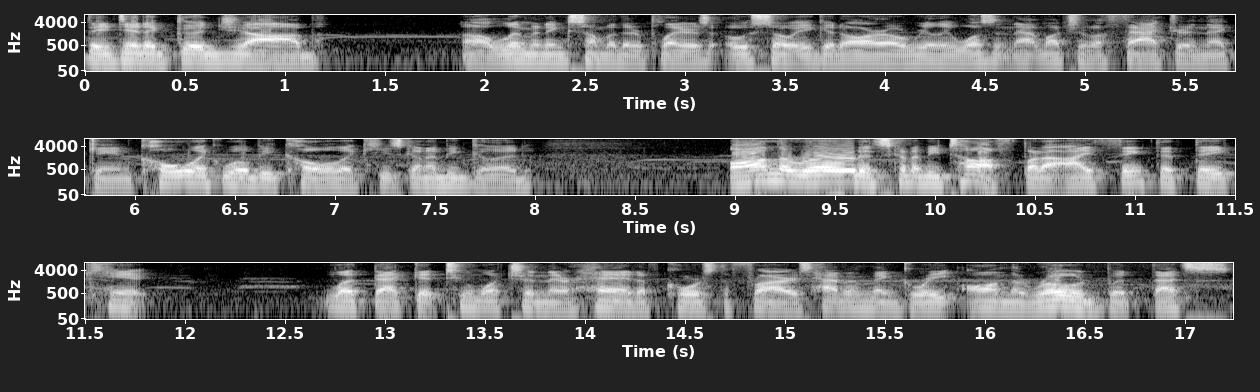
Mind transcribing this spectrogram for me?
They did a good job uh, limiting some of their players. Oso Ighodaro really wasn't that much of a factor in that game. Kolek will be Kolek. He's going to be good. On the road, it's going to be tough, but I think that they can't let that get too much in their head. Of course, the Friars haven't been great on the road, but that's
